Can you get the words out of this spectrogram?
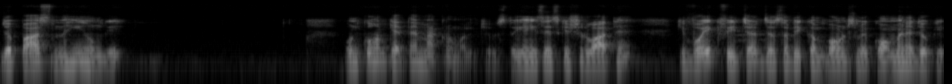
जो पास नहीं होंगी उनको हम कहते हैं मैक्रोमोलिक्यूल्स तो यहीं से इसकी शुरुआत है कि वो एक फीचर जो सभी कंपाउंड्स में कॉमन है, जो कि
